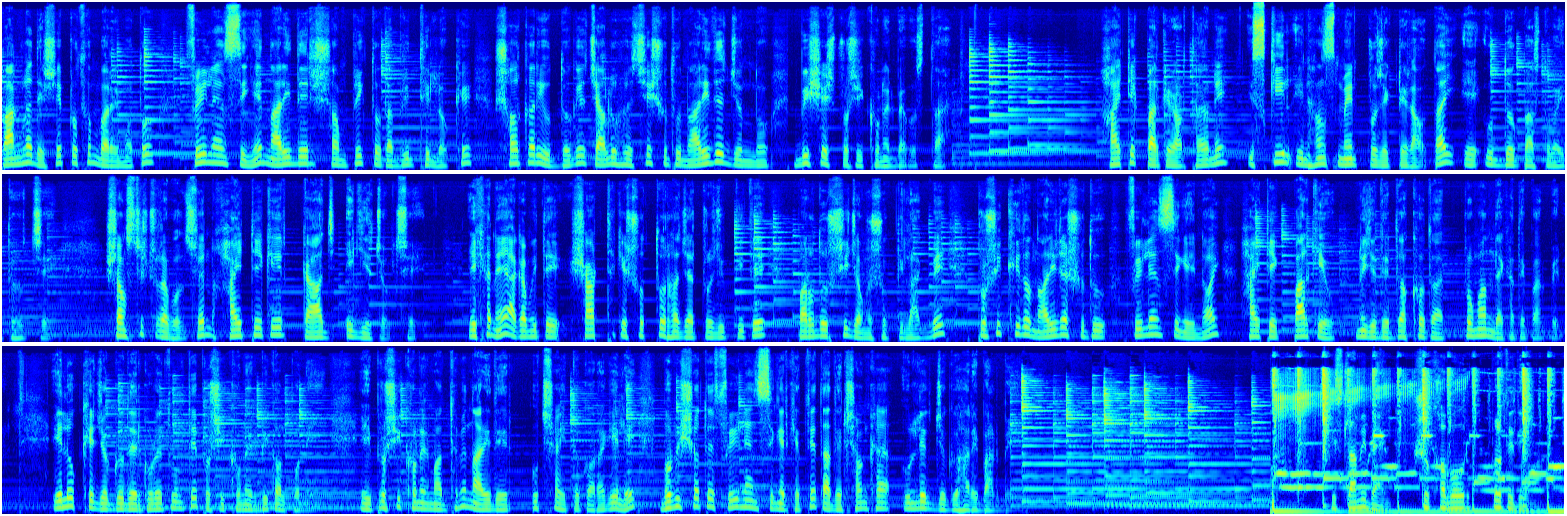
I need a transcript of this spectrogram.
বাংলাদেশে প্রথমবারের মতো ফ্রিল্যান্সিংয়ে নারীদের সম্পৃক্ততা বৃদ্ধির লক্ষ্যে সরকারি উদ্যোগে চালু হয়েছে শুধু নারীদের জন্য বিশেষ প্রশিক্ষণের ব্যবস্থা। হাইটেক পার্কের অর্থায়নে স্কিল এনহান্সমেন্ট প্রজেক্টের আওতায় এ উদ্যোগ বাস্তবায়িত হচ্ছে। সংশ্লিষ্টরা বলছেন, হাইটেকের কাজ এগিয়ে চলছে। এখানে আগামীতে ষাট থেকে সত্তর হাজার প্রযুক্তিতে পারদর্শী জনশক্তি লাগবে। প্রশিক্ষিত নারীরা শুধু ফ্রিল্যান্সিংয়েই নয়, হাইটেক পার্কেও নিজেদের দক্ষতার প্রমাণ দেখাতে পারবেন। এ লক্ষ্যে যোগ্যদের গড়ে তুলতে প্রশিক্ষণের বিকল্প নেই। এই প্রশিক্ষণের মাধ্যমে নারীদের উৎসাহিত করা গেলে ভবিষ্যতে ফ্রিল্যান্সিংয়ের ক্ষেত্রে তাদের সংখ্যা উল্লেখযোগ্য হারে বাড়বে। ইসলামী ব্যাংক, সুখবর প্রতিদিন।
